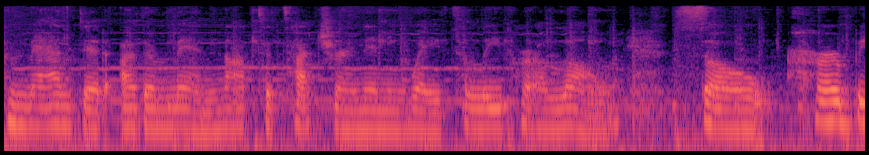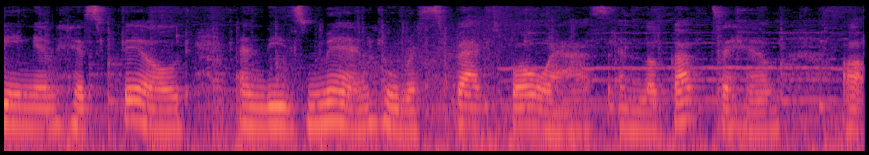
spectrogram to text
commanded other men not to touch her in any way, to leave her alone. So, her being in his field and these men who respect Boaz and look up to him uh,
